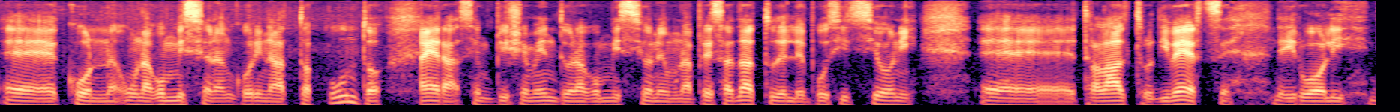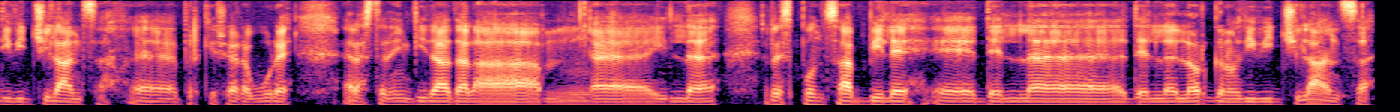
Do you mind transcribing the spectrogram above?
eh, con una commissione ancora in atto appunto. Era semplicemente una commissione, una presa d'atto delle posizioni eh, tra l'altro diverse dei ruoli di vigilanza eh, perché c'era pure, era stata invitata la, mm, eh, il responsabile eh, del, dell'organo di vigilanza,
